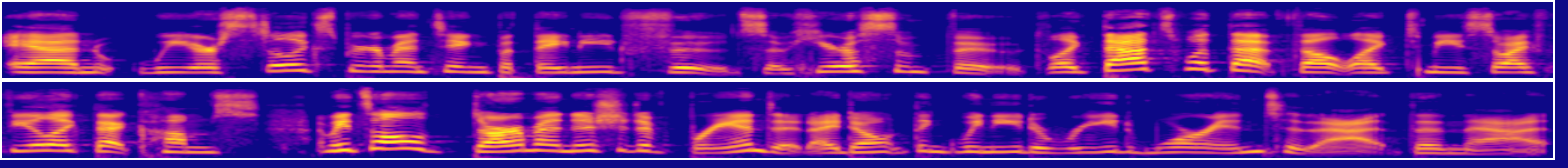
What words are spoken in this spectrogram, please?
and we are still experimenting but they need food. So here's some food. Like that's what that felt like to me. So i feel like that comes i mean it's all dharma initiative branded. I don't think we need to read more into that than that.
